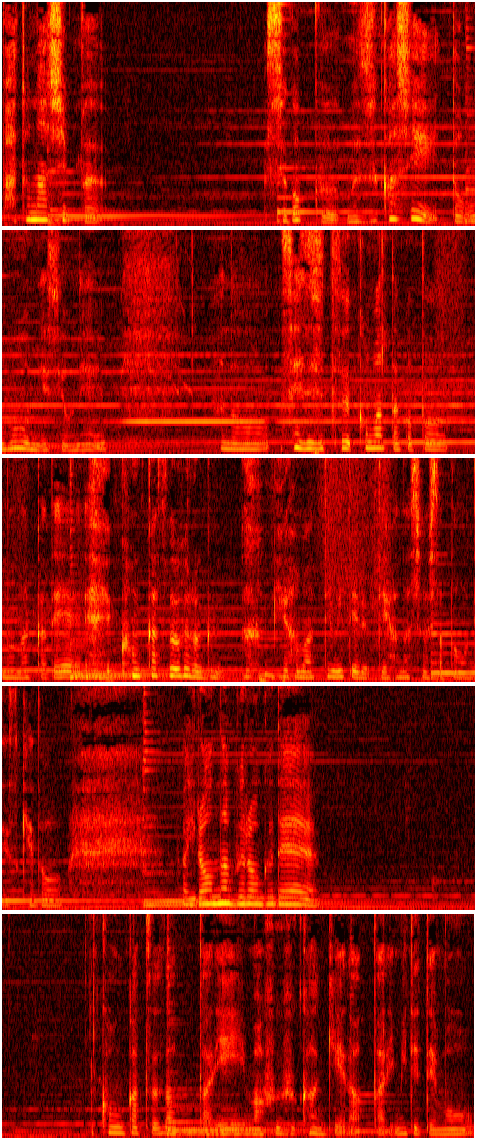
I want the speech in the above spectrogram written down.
パートナーシップすごく難しいと思うんですよね。あの先日困ったことの中で婚活ブログ にハマって見てるっていう話をしたと思うんですけど、まあ、いろんなブログで婚活だったり、まあ、夫婦関係だったり見てても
